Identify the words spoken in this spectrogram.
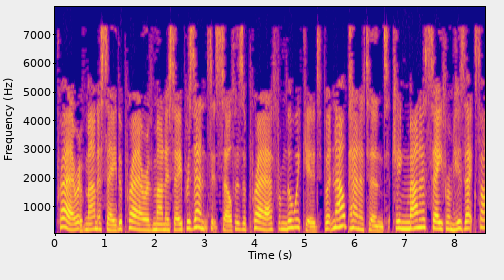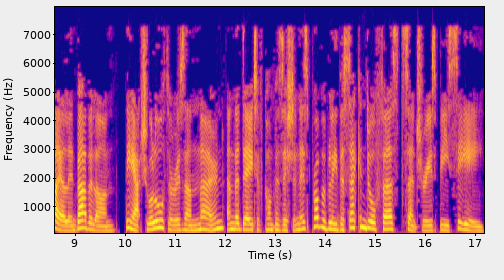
Prayer of Manasseh The prayer of Manasseh presents itself as a prayer from the wicked, but now penitent, King Manasseh from his exile in Babylon. The actual author is unknown, and the date of composition is probably the 2nd or 1st centuries BCE.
